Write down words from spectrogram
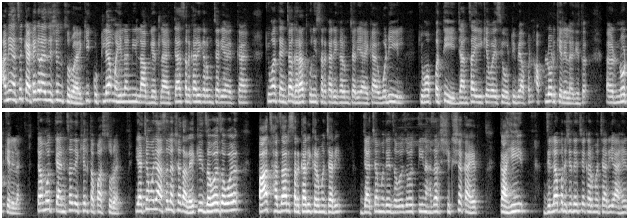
आणि याचं कॅटेगरायझेशन सुरू आहे की कुठल्या महिलांनी लाभ घेतला आहे त्या सरकारी कर्मचारी आहेत काय? किंवा त्यांच्या घरात कुणी सरकारी कर्मचारी आहे काय? वडील किंवा पती ज्यांचा E KYC O T P आपण अपलोड केलेला आहे तिथं नोट केलेला आहे. त्यामुळे त्यांचा देखील तपास सुरू आहे. याच्यामध्ये असं लक्षात आलंय की जवळजवळ पाच हजार सरकारी कर्मचारी ज्याच्यामध्ये जवळजवळ तीन हजार शिक्षक आहेत काही जिल्हा परिषदेचे कर्मचारी आहेत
